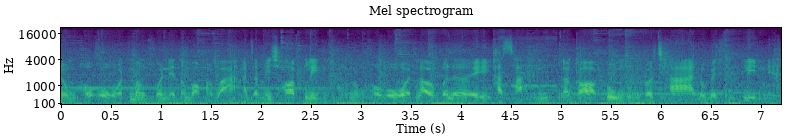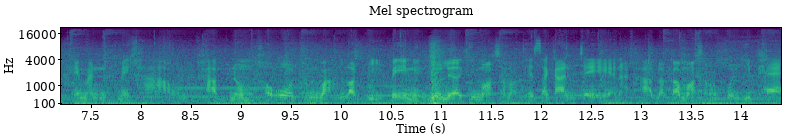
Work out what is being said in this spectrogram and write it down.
นมข้าวโอ๊ตบางคนเนี่ยต้องบอกก่อนว่าอาจจะไม่ชอบกลิ่นของนมข้าวโอ๊ตเราก็เลยคัดสรรแล้วก็ปรุงรสชาติรวมไปถึงกลิ่นเนี่ยให้มันไม่คาวนะครับนมข้าวโอ๊ตข้นหวานลอดปีเป็นอีกหนึ่งตัวเลือกที่เหมาะสำหรับเทศกาลเจนะครับ แล้วก็เหมาะสำหรับคนที่แพ้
